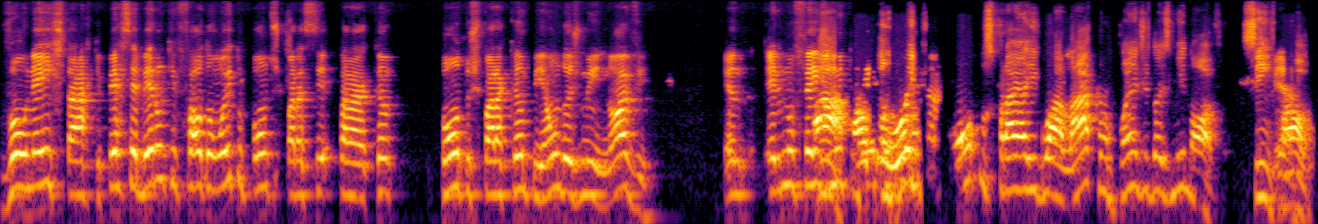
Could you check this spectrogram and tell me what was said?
Volney Stark. Perceberam que faltam oito pontos para, ser, para, pontos para campeão 2009? Ele não fez ah, muito faltam oito pontos para igualar a campanha de 2009. Sim, é. falta.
